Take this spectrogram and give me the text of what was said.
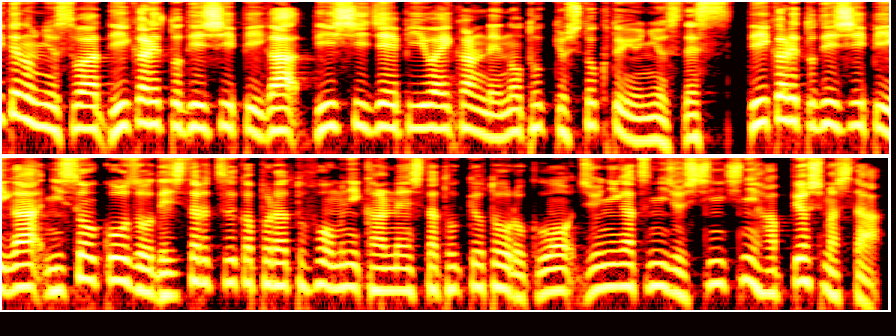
いてのニュースは D カレット DCP が DCJPY 関連の特許取得というニュースです。D カレット DCP が2層構造デジタル通貨プラットフォームに関連した特許登録を12月27日に発表しました。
